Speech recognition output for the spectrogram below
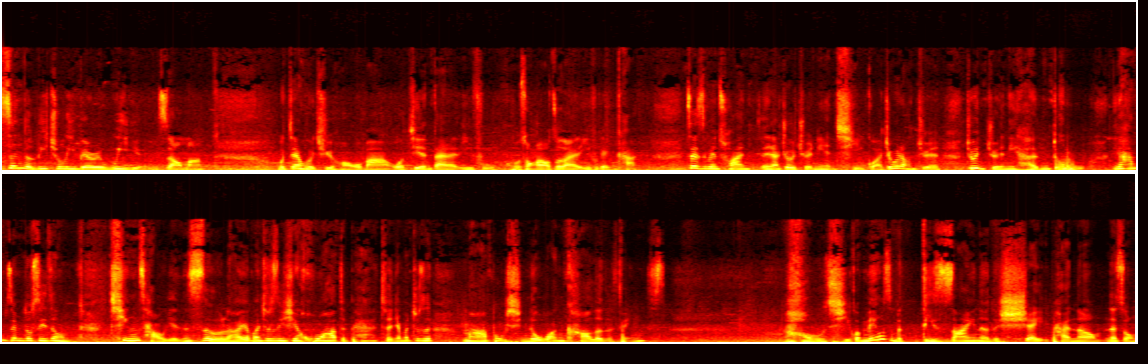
真的 literally very weird，你知道吗？我今天回去哈，我把我今天带来的衣服，我从澳洲带来的衣服给你看，在这边穿，人家就会觉得你很奇怪，就会让你觉得，就会觉得你很土。你看他们这边都是一种青草颜色啦，要不然就是一些花的 pattern，要不然就是麻布型的 one color 的 things。好奇怪，没有什么 designer 的 shape，和那种那种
